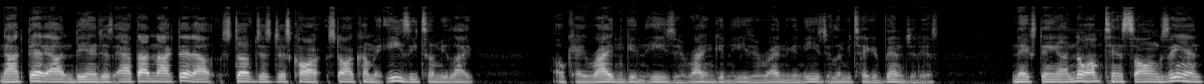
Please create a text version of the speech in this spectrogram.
knock that out, and then just after I knock that out, stuff just just start coming easy to me. Like, okay, writing getting easier, writing getting easier, writing getting easier. Let me take advantage of this. Next thing I know, I'm ten songs in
